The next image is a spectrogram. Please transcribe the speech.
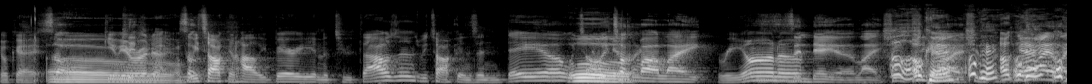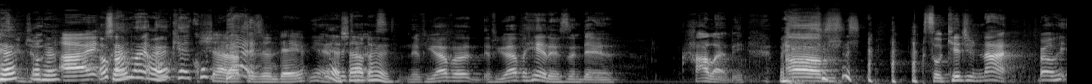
Okay. So Give me a Oh. rundown. So- we talking Halle Berry in the 2000s. We talking Zendaya. We talking we talking about like Rihanna. Zendaya, like she, Oh, she okay, alright, she- okay, she okay, alright, like, okay, okay. All right. Okay. So I'm like, alright. okay, cool. Shout out to. Zendaya. Yeah, Yeah, big shout out to her. If you ever, if you ever hear this, Zendaya, holla at me. Um, so kid you not, bro. He,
